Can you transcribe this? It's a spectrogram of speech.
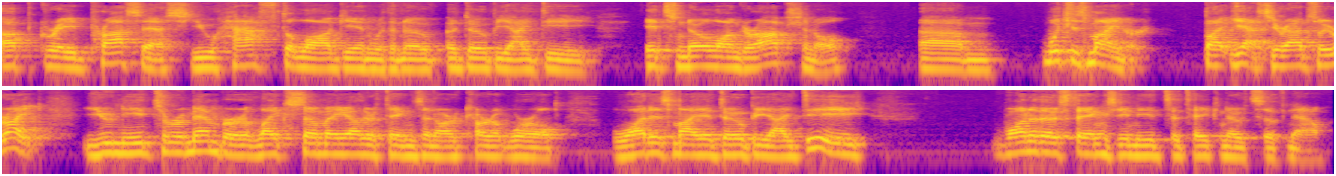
upgrade process. You have to log in with an Adobe ID. It's no longer optional, um, which is minor. But yes, you're absolutely right. You need to remember, like so many other things in our current world, what is my Adobe ID? One of those things you need to take notes of now.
